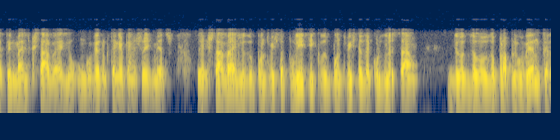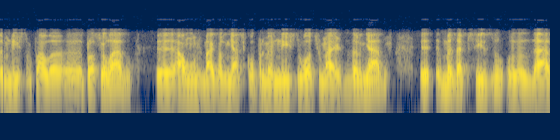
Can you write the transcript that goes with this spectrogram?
afirmando que está velho um governo que tem apenas seis meses. Está velho do ponto de vista político, do ponto de vista da coordenação do, do, do próprio governo, cada ministro fala para o seu lado, há uns mais alinhados com o primeiro-ministro, outros mais desalinhados, mas é preciso dar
